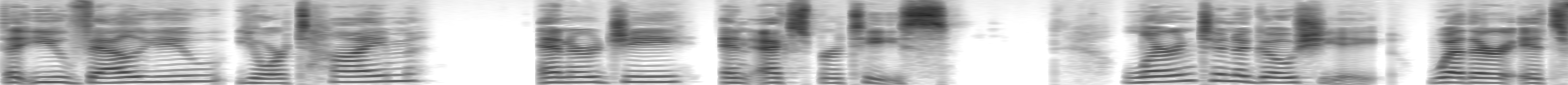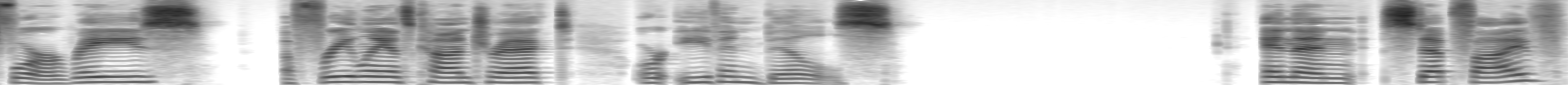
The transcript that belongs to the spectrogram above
that you value your time, energy, and expertise. Learn to negotiate, whether it's for a raise, a freelance contract, or even bills. And then step five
